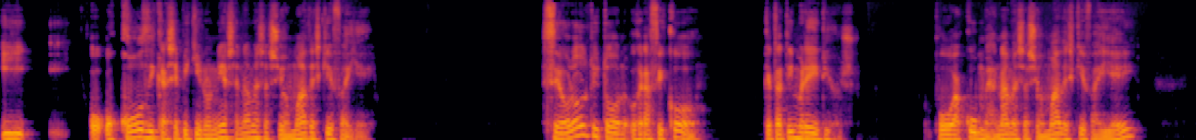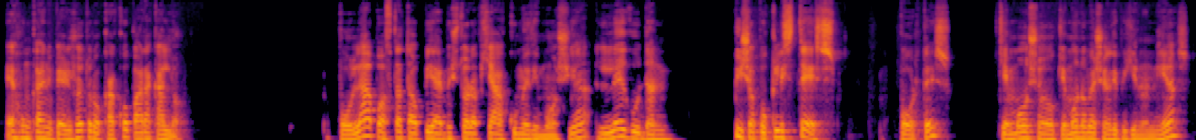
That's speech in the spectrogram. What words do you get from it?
η, ο, ο κώδικας επικοινωνίας ανάμεσα σε ομάδες και FIA. Θεωρώ ότι το γραφικό και τα team radios που ακούμε ανάμεσα σε ομάδες και FIA έχουν κάνει περισσότερο κακό παρά καλό. Πολλά από αυτά τα οποία εμείς τώρα πια ακούμε δημόσια λέγονταν πίσω από κλειστές πόρτες και, μόσο, και μόνο μέσω επικοινωνίας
